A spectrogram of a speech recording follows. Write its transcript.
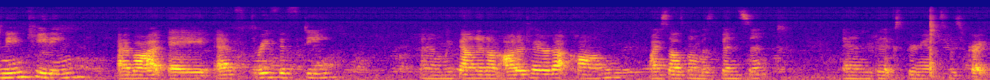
Janine Keating. I bought a F-350 and we found it on autotrader.com. My salesman was Vincent and the experience was great.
